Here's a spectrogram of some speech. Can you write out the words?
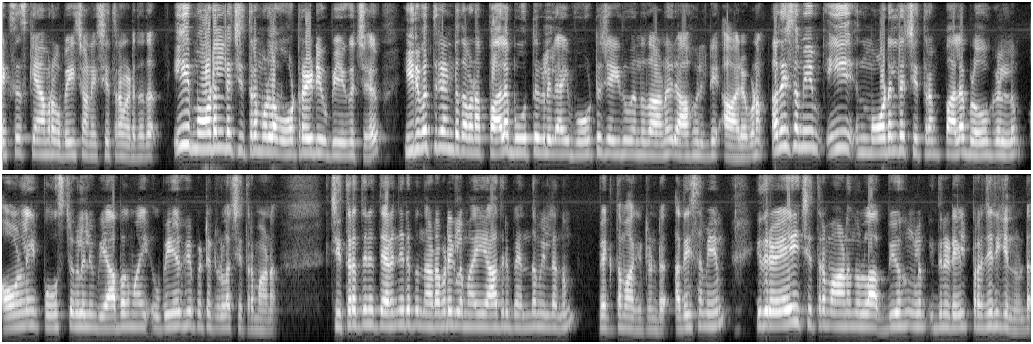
XS camera ഉപയോഗിച്ചാണ് ഈ ചിത്രം എടുത്തത്. ഈ മോഡലിന്റെ ചിത്രമുള്ള വോട്ടർ ഐ ഡി ഉപയോഗിച്ച് ഇരുപത്തിരണ്ട് തവണ പല ബൂത്തുകളിലായി വോട്ട് ചെയ്തു എന്നതാണ് രാഹുലിന്റെ ആരോപണം. അതേസമയം ഈ മോഡലിന്റെ ചിത്രം പല ബ്ലോഗുകളിലും ഓൺലൈൻ പോസ്റ്റുകളിലും വ്യാപകമായി ഉപയോഗിക്കപ്പെട്ടിട്ടുള്ള ചിത്രമാണ്. ചിത്രത്തിന് തെരഞ്ഞെടുപ്പ് നടപടികളുമായി യാതൊരു ബന്ധമില്ലെന്നും വ്യക്തമാക്കിയിട്ടുണ്ട്. അതേസമയം ഇതൊരു എ ചിത്രമാണെന്നുള്ള അഭ്യൂഹങ്ങളും ഇതിനിടയിൽ പ്രചരിക്കുന്നുണ്ട്.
